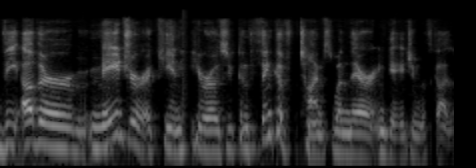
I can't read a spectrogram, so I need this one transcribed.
the other major Achaean heroes, you can think of times when they're engaging with gods,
